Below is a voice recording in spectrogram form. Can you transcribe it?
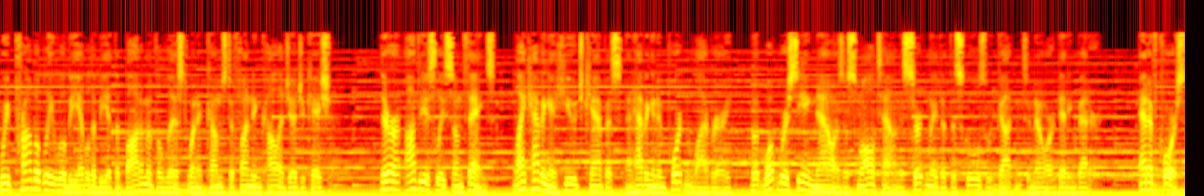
We probably will be able to be at the bottom of the list when it comes to funding college education. There are obviously some things, like having a huge campus and having an important library, but what we're seeing now as a small town is certainly that the schools we've gotten to know are getting better. And of course,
